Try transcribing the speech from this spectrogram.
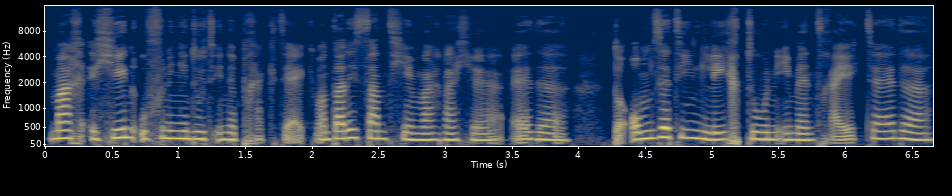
maar geen oefeningen doet in de praktijk. Want dat is dan hetgeen waar dat je hè, de, de omzetting leert doen in mijn traject. Hè, de,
